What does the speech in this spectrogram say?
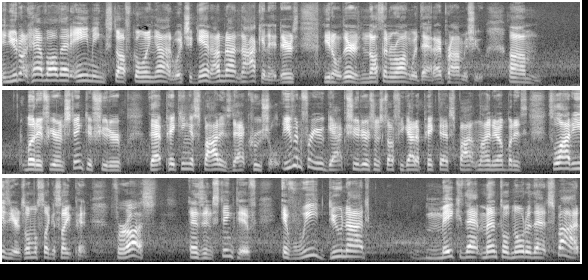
and you don't have all that aiming stuff going on, which again, I'm not knocking it. There's, you know, there's nothing wrong with that. I promise you. Um, but if you're an instinctive shooter, that picking a spot is that crucial. Even for you gap shooters and stuff, you got to pick that spot and line it up, but it's, it's a lot easier. It's almost like a sight pin. For us, as instinctive, if we do not make that mental note of that spot,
